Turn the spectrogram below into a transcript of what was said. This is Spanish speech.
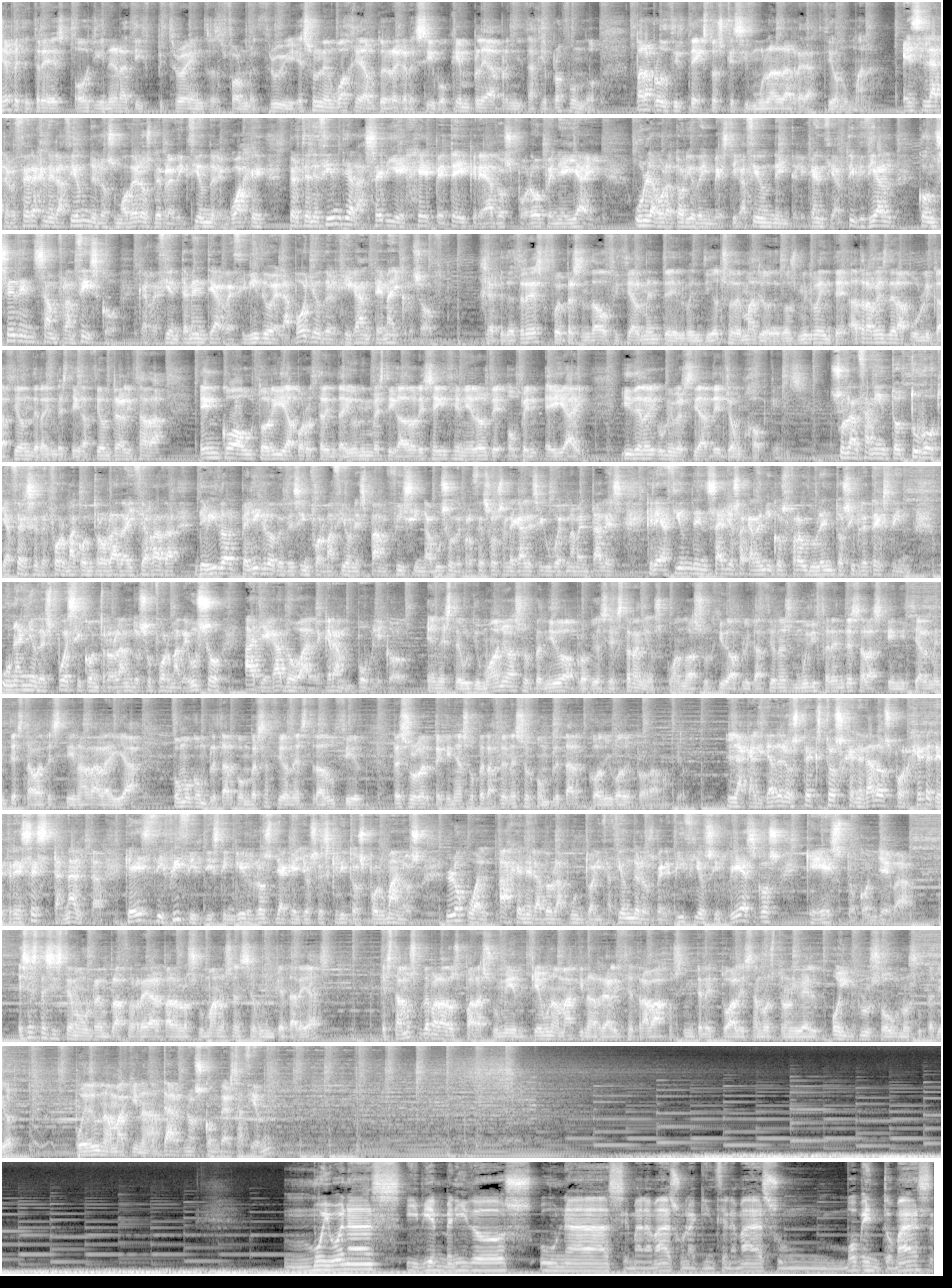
GPT-3 o Generative Pre-trained Transformer 3 es un lenguaje autorregresivo que emplea aprendizaje profundo para producir textos que simulan la redacción humana. Es la tercera generación de los modelos de predicción de lenguaje perteneciente a la serie GPT creados por OpenAI, un laboratorio de investigación de inteligencia artificial con sede en San Francisco, que recientemente ha recibido el apoyo del gigante Microsoft. GPT-3 fue presentado oficialmente el 28 de mayo de 2020 a través de la publicación de la investigación realizada en coautoría por 31 investigadores e ingenieros de OpenAI y de la Universidad de Johns Hopkins. Su lanzamiento tuvo que hacerse de forma controlada y cerrada debido al peligro de desinformación, spam, phishing, abuso de procesos legales y gubernamentales, creación de ensayos académicos fraudulentos y pretexting. Un año después y controlando su forma de uso, ha llegado al gran público. En este último año ha sorprendido a propios y extraños, cuando ha surgido aplicaciones muy diferentes a las que inicialmente estaba destinada la IA, como completar conversaciones, traducir, resolver pequeñas operaciones o completar código de programación. La calidad de los textos generados por GPT-3 es tan alta que es difícil distinguirlos de aquellos escritos por humanos, lo cual ha generado la puntualización de los beneficios y riesgos que esto conlleva. ¿Es este sistema un reemplazo real para los humanos en según qué tareas? ¿Estamos preparados para asumir que una máquina realice trabajos intelectuales a nuestro nivel o incluso uno superior? ¿Puede una máquina ¿Darnos conversación? Muy buenas y bienvenidos una semana más, una quincena más, un momento más.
